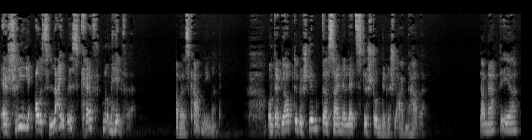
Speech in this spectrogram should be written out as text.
Er schrie aus Leibeskräften um Hilfe. Aber es kam niemand. Und er glaubte bestimmt, dass seine letzte Stunde geschlagen habe. Da merkte er,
